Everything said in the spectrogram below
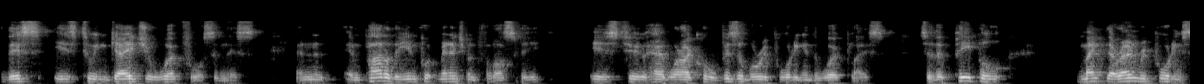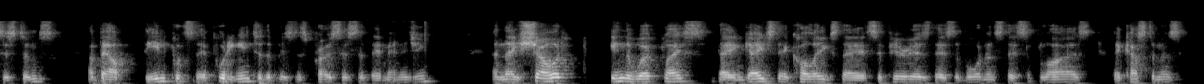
this is to engage your workforce in this. And and part of the input management philosophy is to have what I call visible reporting in the workplace, so that people make their own reporting systems about the inputs they're putting into the business process that they're managing, and they show it in the workplace. They engage their colleagues, their superiors, their subordinates, their suppliers, their customers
